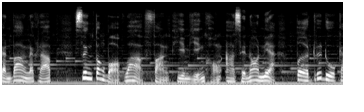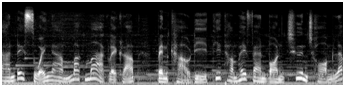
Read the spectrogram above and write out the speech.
กันบ้างนะครับ ซึ่งต้องบอกว่าฝั่งทีมหญิงของอาร์เซนอลเนี่ยเปิดฤดูกาลได้สวยงามมากๆเลยครับ เป็นข่าวดีที่ทำให้แฟนบอลชื่นชมและ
